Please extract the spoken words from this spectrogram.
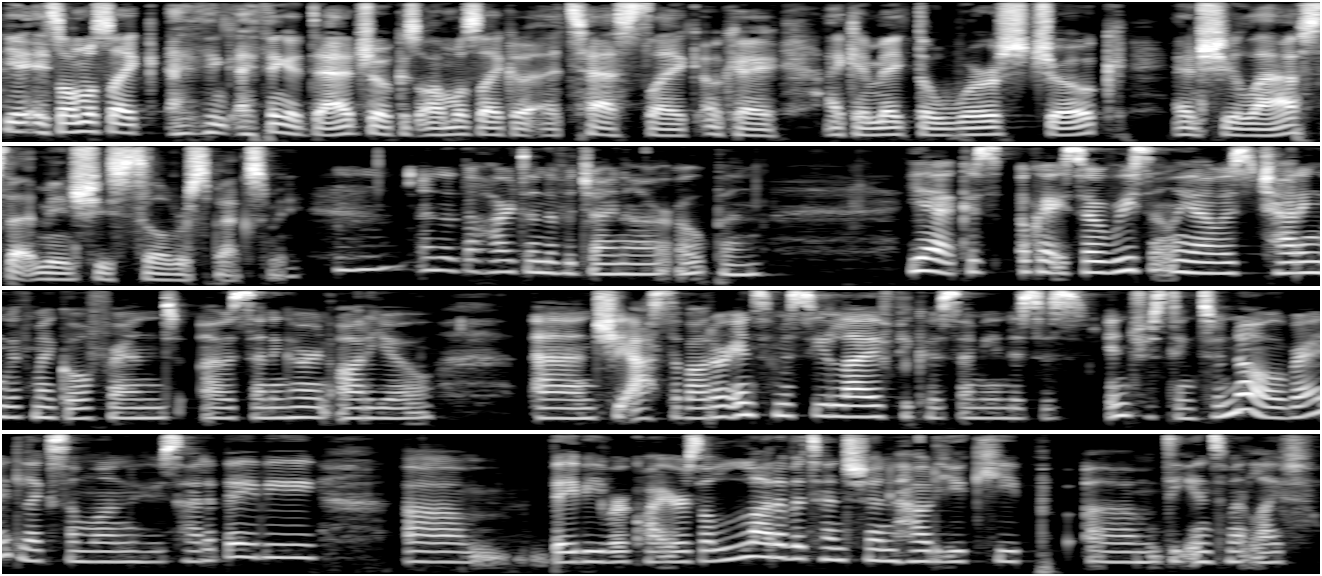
Yeah, it's almost like I think I think a dad joke is almost like a, a test. Like, okay, I can make the worst joke and she laughs. That means she still respects me. Mm-hmm. And that the heart and the vagina are open. Yeah, because okay, so recently I was chatting with my girlfriend. I was sending her an audio and she asked about her intimacy life because, I mean, this is interesting to know, right? Like someone who's had a baby, um, baby requires a lot of attention. How do you keep, um, the intimate life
